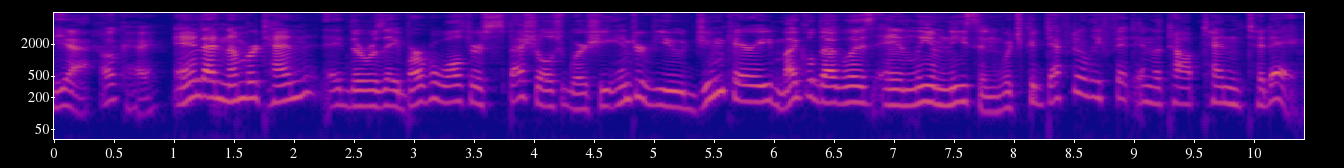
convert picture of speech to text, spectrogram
Yeah. Okay. And at number 10, eh, there was a Barbara Walters special where she interviewed Jim Carrey, Michael Douglas, and Liam Neeson, which could definitely fit in the top 10 today.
